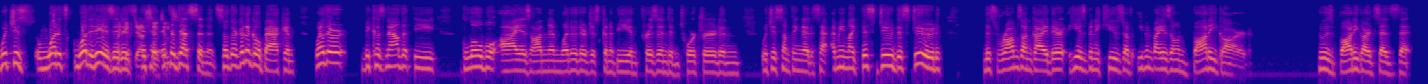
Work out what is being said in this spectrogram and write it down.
which is what it's what it is. It Like a is death it's, a, it's a death sentence. So they're going to go back and whether because now that the global eye is on them, whether they're just going to be imprisoned and tortured, and which is something that is. I mean, like this dude, this dude, this Ramzan guy. There, he has been accused of even by his own bodyguard, who his bodyguard says that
